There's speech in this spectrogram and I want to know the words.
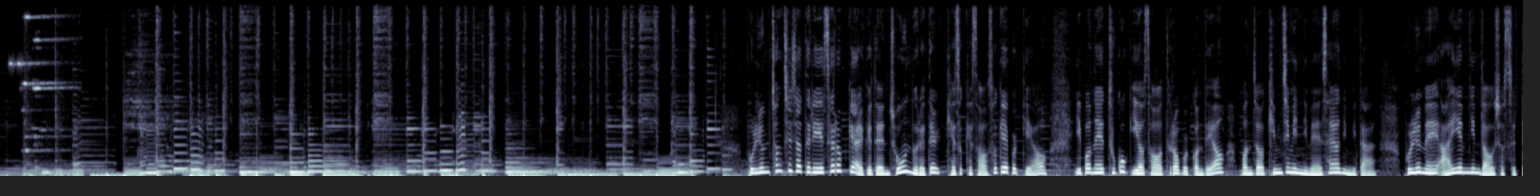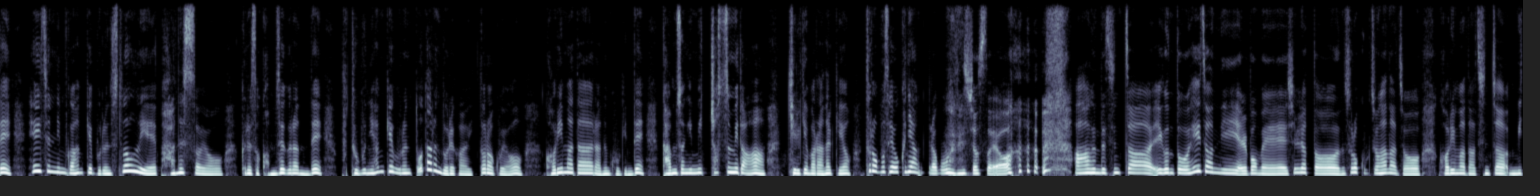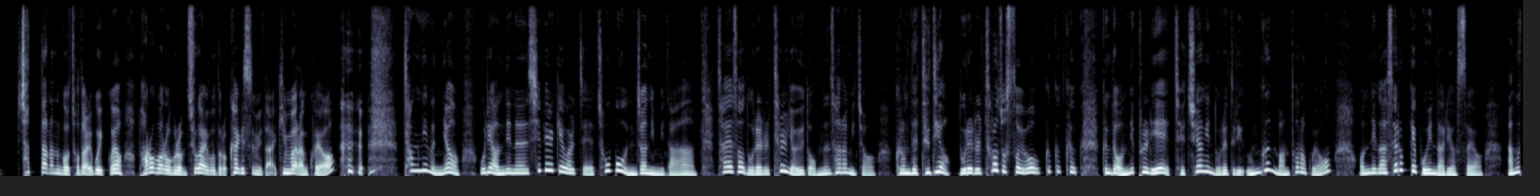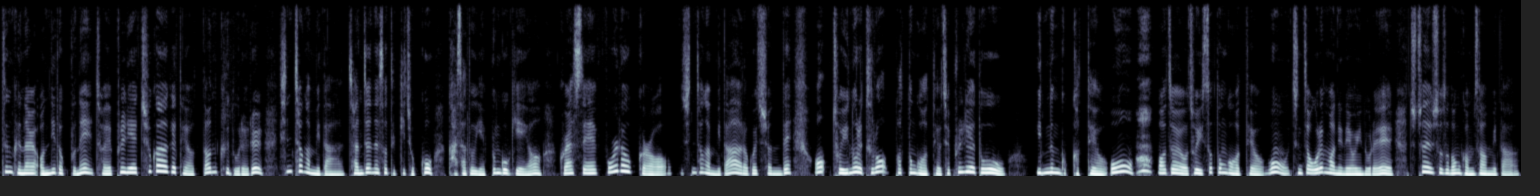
볼륨 청취자들이 새롭게 알게 된 좋은 노래들 계속해서 소개해 볼게요. 이번에 두 곡 이어서 들어볼 건데요. 먼저 김지민님의 사연입니다. 볼륨에 IM님 나오셨을 때 헤이즈님과 함께 부른 슬로우리에 반했어요. 그래서 검색을 하는데 두 분이 함께 부른 또 다른 노래가 있더라고요. 거리마다라는 곡인데 감성이 미쳤습니다. 길게 말 안 할게요. 들어보세요, 그냥! 라고 보내주셨어요. 아, 근데 진짜 이건 또 헤이즈 언니 앨범에 실렸던 수록곡 중 하나죠. 거리마다 진짜 미쳤 다라는 거 저도 알고 있고요. 바로바로 바로 그럼 추가해 보도록 하겠습니다. 긴 말 않고요. 청님은요, 우리 언니는 11개월째 초보 운전입니다. 차에서 노래를 틀 여유도 없는 사람이죠. 그런데 드디어 노래를 틀어줬어요. 크크크. 근데 언니 플리에 제 취향인 노래들이 은근 많더라고요. 언니가 새롭게 보인 날이었어요. 아무튼 그날 언니 덕분에 저의 플리에 추가하게 되었던 그 노래를 신청합니다. 잔잔해서 듣기 좋고 가사도 예쁜 곡 이에요. Grass의 Photo Girl 신청합니다. 라고 해주셨는데, 어, 저 이 노래 들어봤던 것 같아요. 제 플리에도 있는 것 같아요. 오, 맞아요. 저 있었던 것 같아요. 오, 진짜 오랜만이네요, 이 노래. 추천해주셔서 너무 감사합니다.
